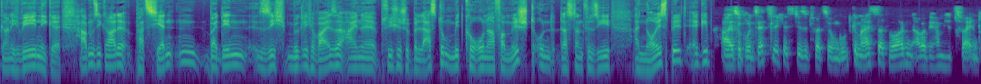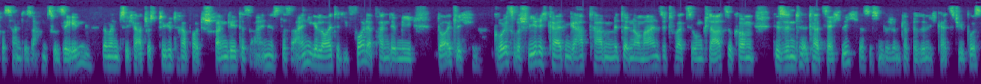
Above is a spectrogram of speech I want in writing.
gar nicht wenige. Haben Sie gerade Patienten, bei denen sich möglicherweise eine psychische Belastung mit Corona vermischt und das dann für Sie ein neues Bild ergibt? Also grundsätzlich ist die Situation gut gemeistert worden, aber wir haben hier zwei interessante Sachen zu sehen, wenn man psychiatrisch-psychotherapeutisch rangeht. Das eine ist, dass einige Leute, die vor der Pandemie deutlich größere Schwierigkeiten gehabt haben, mit der normalen Situation klarzukommen, die sind tatsächlich, das ist ein bestimmter Persönlichkeitstypus,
